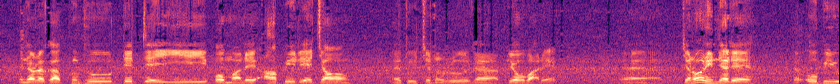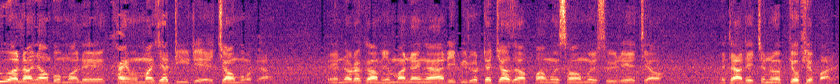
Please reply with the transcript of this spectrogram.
။နောက်တော့ကဖွံ့ဖြိုးတက်တက်ရေးပေါ်မှာလည်းအားပေးတဲ့အကြောင်းအဲသူကျွန်တော်တို့ဒါပြောပါတယ်။အဲကျွန်တော်အနေနဲ့လည်း OPU အလမ်းကြောင်းပေါ်မှာလည်းခိုင်မာမာရပ်တည်တဲ့အကြောင်းပေါ့ဗျာအဲနောက်တစ်ခါမြန်မာနိုင်ငံကနေပြီးတော့တက်ကြွစွာပါဝင်ဆောင်ရွက်မယ်ဆိုတဲ့အကြောင်းဒါလည်းကျွန်တော်ပြောဖြစ်ပါတယ်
